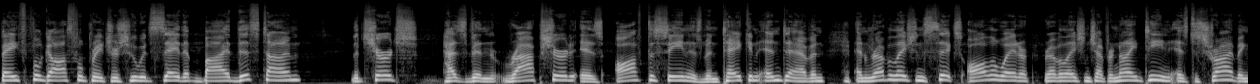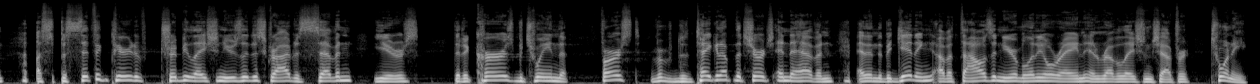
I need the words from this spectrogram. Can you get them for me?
faithful gospel preachers who would say that by this time the church has been raptured, is off the scene, has been taken into heaven. And Revelation 6, all the way to Revelation chapter 19, is describing a specific period of tribulation, usually described as seven years, that occurs between the first taking up the church into heaven and then the beginning of a thousand year millennial reign in Revelation chapter 20.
